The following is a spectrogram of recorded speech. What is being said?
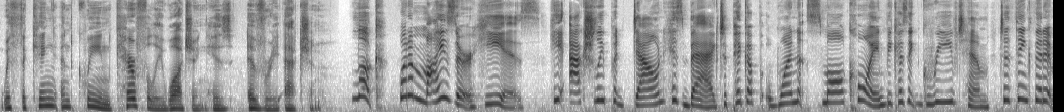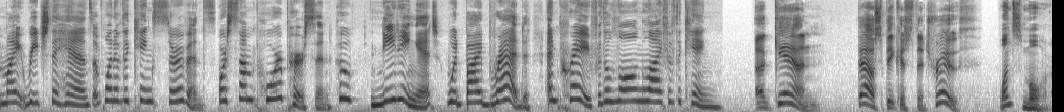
with the king and queen carefully watching his every action. Look, what a miser he is. He actually put down his bag to pick up one small coin because it grieved him to think that it might reach the hands of one of the king's servants or some poor person who, needing it, would buy bread and pray for the long life of the king. Again, thou speakest the truth. Once more,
